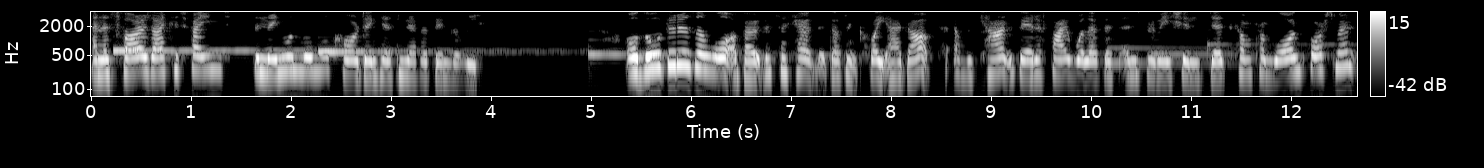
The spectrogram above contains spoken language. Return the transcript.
And as far as I could find, the 911 recording has never been released. Although there is a lot about this account that doesn't quite add up, and we can't verify whether this information did come from law enforcement,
